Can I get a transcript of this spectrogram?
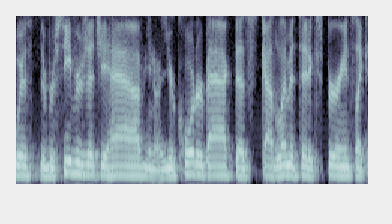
with the receivers that you have, you know, your quarterback that's got limited experience? Like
